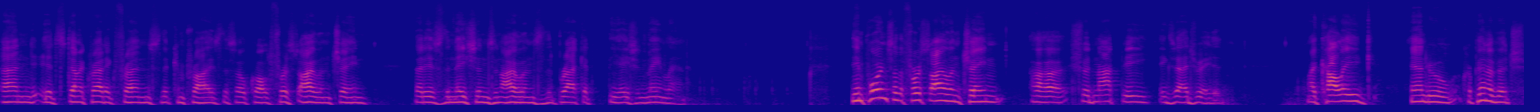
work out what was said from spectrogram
and its democratic friends that comprise the so called First Island chain, that is, the nations and islands that bracket the Asian mainland. The importance of the First Island chain uh, should not be exaggerated. My colleague, Andrew Krepinevich,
